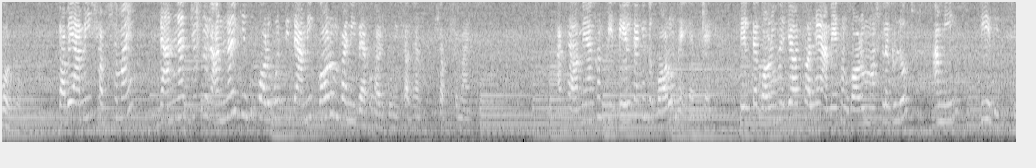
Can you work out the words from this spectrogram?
করব। তবে আমি সবসময় রান্নার জন্য রান্নায় কিন্তু পরবর্তীতে আমি গরম পানি ব্যবহার করি সাধারণ সবসময়। আচ্ছা আমি এখন তেলটা কিন্তু গরম হয়ে গেছে। তেলটা গরম হয়ে যাওয়ার ফলে আমি এখন গরম মশলাগুলো আমি দিয়ে দিচ্ছি।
